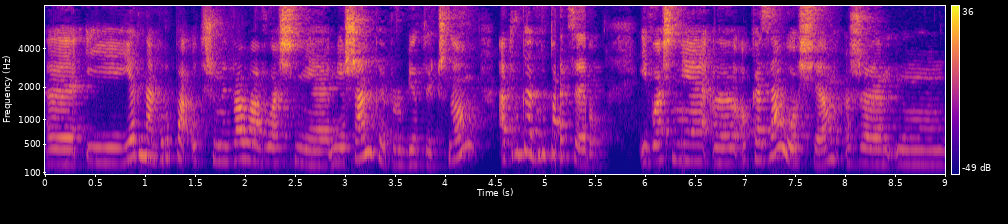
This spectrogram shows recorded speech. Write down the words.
E, i jedna grupa otrzymywała właśnie mieszankę probiotyczną, a druga grupa placebo. I właśnie e, okazało się, że mm,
